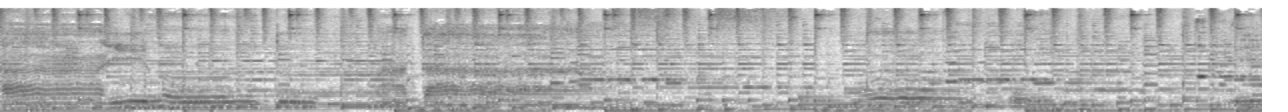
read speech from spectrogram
Akhir menutup mata. Oh, oh. oh. Iya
